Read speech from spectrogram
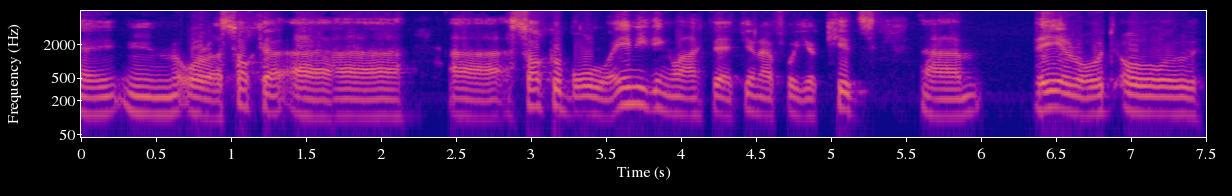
uh, in, or a soccer uh, uh, soccer ball or anything like that, you know, for your kids um, there or or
